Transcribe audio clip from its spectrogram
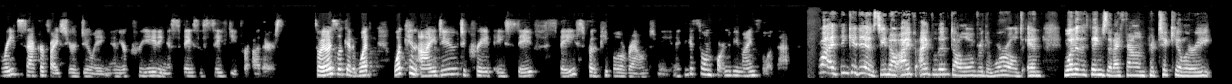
great sacrifice you're doing, and you're creating a space of safety for others. So I always look at what what can I do to create a safe space for the people around me. And I think it's so important to be mindful of that. Well, I think it is. You know, I've I've lived all over the world, and one of the things that I found particularly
